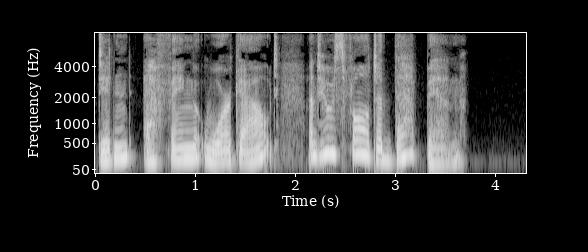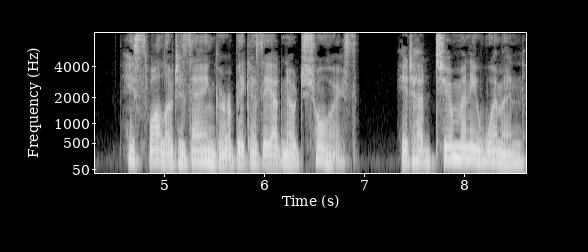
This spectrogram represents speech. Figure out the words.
Didn't effing work out? And whose fault had that been? He swallowed his anger because he had no choice. He'd had too many women,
